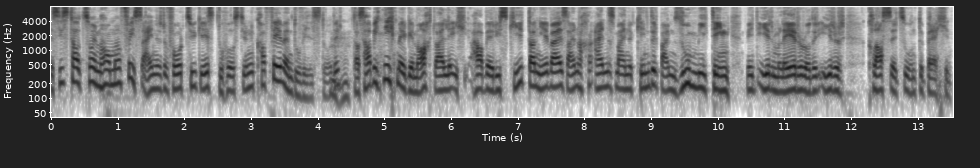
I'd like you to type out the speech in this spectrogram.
Es ist halt so im Homeoffice. Einer der Vorzüge ist, du holst dir einen Kaffee, wenn du willst, oder? Mhm. Das habe ich nicht mehr gemacht, weil ich habe riskiert, dann jeweils einfach eines meiner Kinder beim Zoom-Meeting mit ihrem Lehrer oder ihrer Klasse zu unterbrechen.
